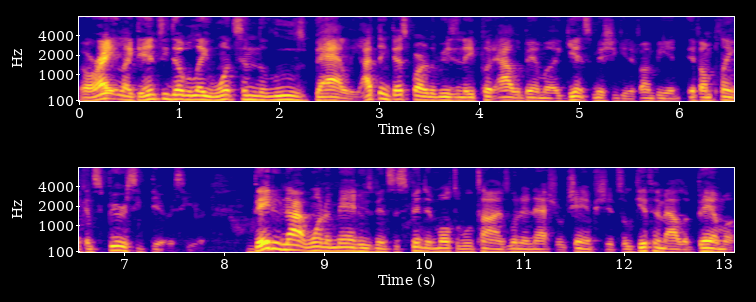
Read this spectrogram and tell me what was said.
All right, like the NCAA wants him to lose badly. I think that's part of the reason they put Alabama against Michigan. If I'm being, if I'm playing conspiracy theorist here, they do not want a man who's been suspended multiple times win a national championship. So give him Alabama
